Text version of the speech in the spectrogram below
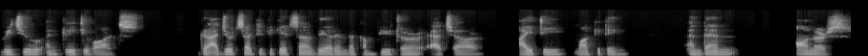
visual and creative arts. Graduate certificates are there in the computer, HR, IT, marketing, and then honors.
